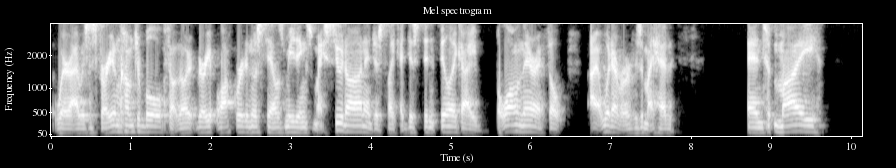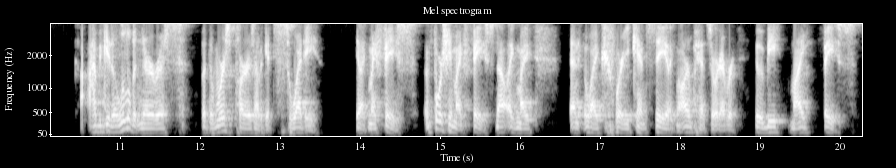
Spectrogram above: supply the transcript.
where I was just very uncomfortable, felt very awkward in those sales meetings with my suit on, and just like I just didn't feel like I belonged there. I felt I, whatever was in my head, and my I would get a little bit nervous, but the worst part is I would get sweaty, like my face. Unfortunately, my face, not like my and like where you can't see, like my armpits or whatever, it would be my face.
